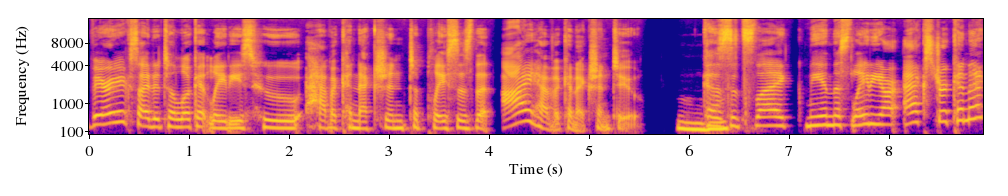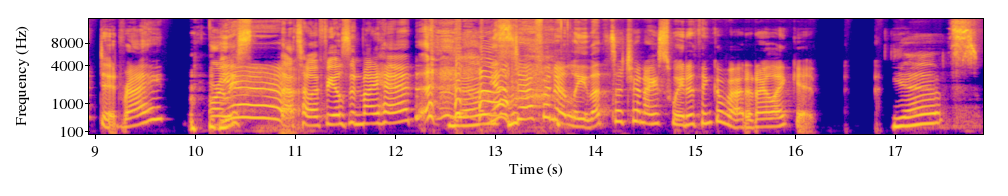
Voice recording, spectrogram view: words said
Very excited to look at ladies who have a connection to places that I have a connection to. Mm-hmm. Because it's like me and this lady are extra connected, right? Or at least that's how it feels in my head. yes. Yeah, definitely. That's such a nice way to think about it. I like it. Yes.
